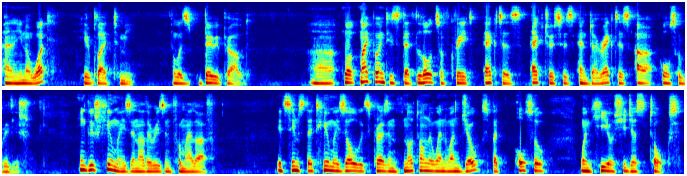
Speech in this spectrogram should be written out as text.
And you know what? He replied to me. I was very proud. Uh, well, my point is that lots of great actors, actresses, and directors are also British. English humor is another reason for my love. It seems that humor is always present not only when one jokes, but also when he or she just talks.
